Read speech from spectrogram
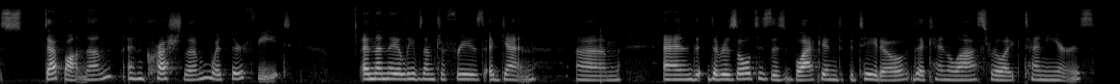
step on them and crush them with their feet. And then they leave them to freeze again. Um, and the result is this blackened potato that can last for like 10 years.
